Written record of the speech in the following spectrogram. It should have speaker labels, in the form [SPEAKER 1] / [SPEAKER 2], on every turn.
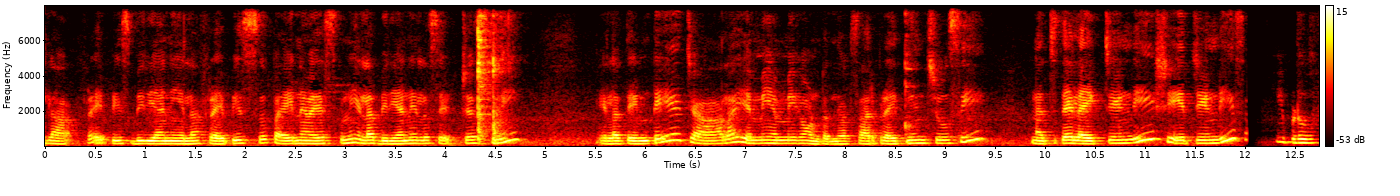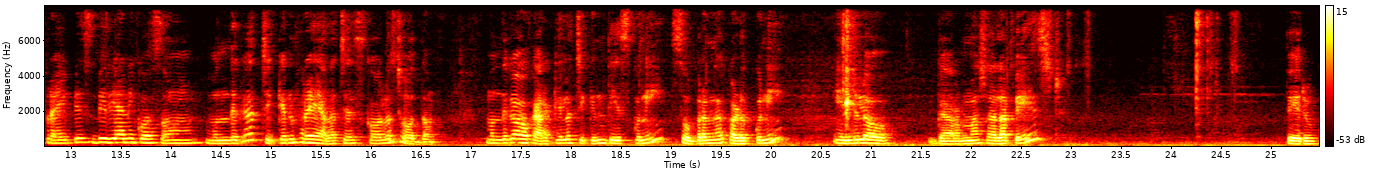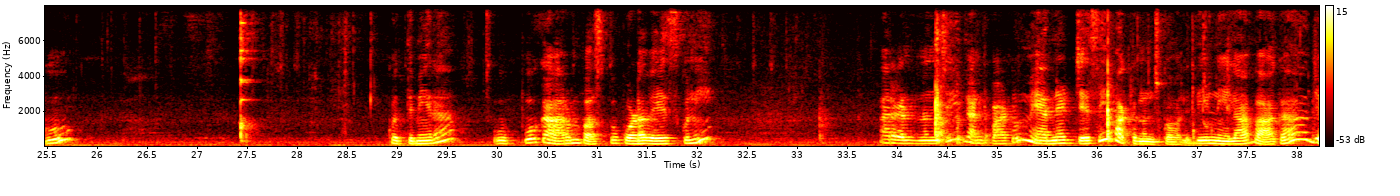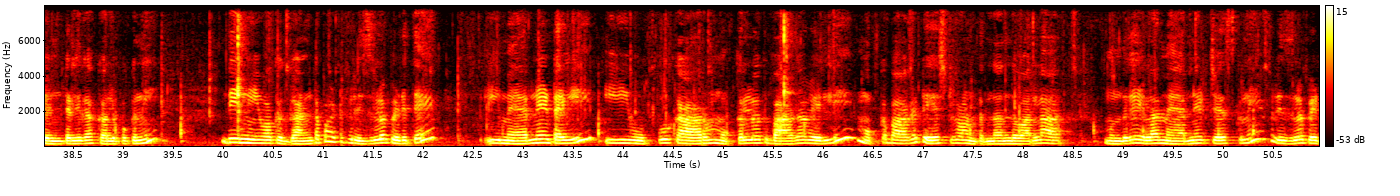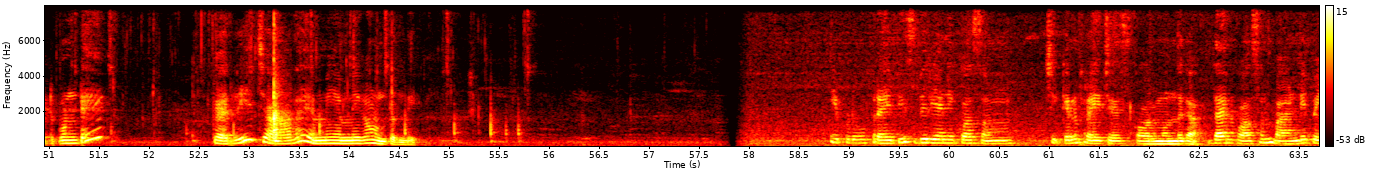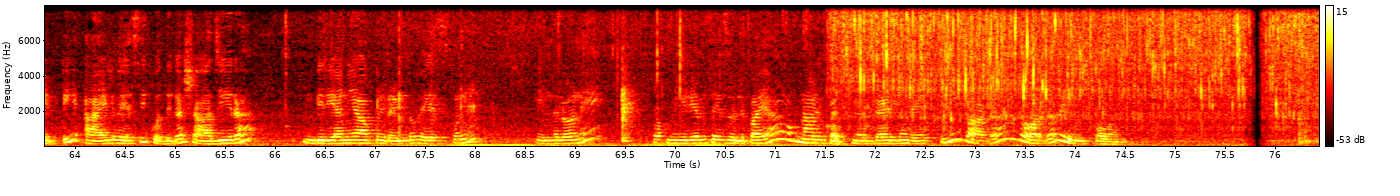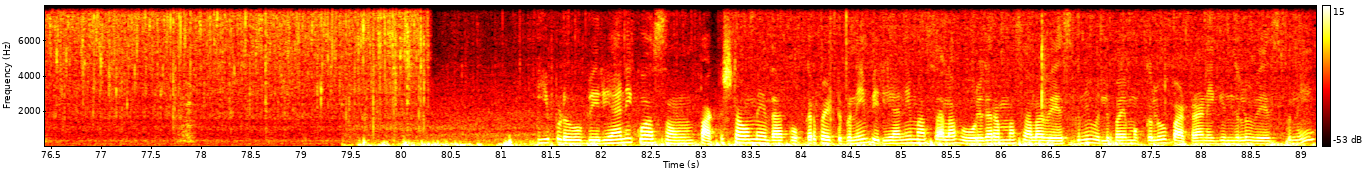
[SPEAKER 1] ఇలా fry piece biryani ఇలా fry piece పైన వేసుకుని ఇలా బిర్యానీలో సెట్ చేసుకుని ఇలా తింటే చాలా ఎమ్మి ఎమ్మిగా ఉంటుంది. ఒకసారి ప్రయత్నించి చూసి నచ్చితే లైక్ చేయండి షేర్ చేయండి. ఇప్పుడు ఫ్రై పీస్ బిర్యానీ కోసం ముందుగా చికెన్ ఫ్రై ఎలా చేసుకోవాలో చూద్దాం. ముందుగా ఒక అరకిలో చికెన్ తీసుకుని శుభ్రంగా కడుక్కుని ఇందులో గరం మసాలా పేస్ట్ పెరుగు కొత్తిమీర ఉప్పు కారం పసుపు కూడా వేసుకుని అరగంట నుంచి గంట పాటు మ్యారినేట్ చేసి పక్కన ఉంచుకోవాలి. దీన్ని ఇలా బాగా జెంటల్గా కలుపుకుని దీన్ని ఒక గంట పాటు ఫ్రిడ్జ్లో పెడితే ఈ మ్యారినేట్ అయ్యి ఈ ఉప్పు కారం ముక్కల్లోకి బాగా వెళ్ళి ముక్క బాగా టేస్ట్గా ఉంటుంది. అందువల్ల ముందుగా ఇలా మ్యారినేట్ చేసుకుని ఫ్రిడ్జ్లో పెట్టుకుంటే కర్రీ చాలా ఎమ్మి ఎమ్మిగా ఉంటుంది. ఇప్పుడు ఫ్రై పీస్ బిర్యానీ కోసం చికెన్ ఫ్రై చేసుకోవాలి ముందుగా. దానికోసం బాండి పెట్టి ఆయిల్ వేసి కొద్దిగా షాజీరా బిర్యానీ ఆకులు రెండు వేసుకుని ఇందులోనే ఒక మీడియం సైజ్ ఉల్లిపాయ ఒక నాలుగు పచ్చిమిరపకాయలను వేసుకుని బాగా దోరగా వేయించుకోవాలి. ఇప్పుడు బిర్యానీ కోసం పక్క స్టవ్ మీద కుక్కర్ పెట్టుకుని బిర్యానీ మసాలా హోల్ గరం మసాలా వేసుకుని ఉల్లిపాయ ముక్కలు బఠానీ గింజలు వేసుకుని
